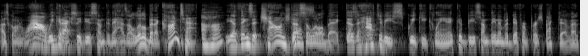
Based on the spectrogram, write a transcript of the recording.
I was going, wow, we could actually do something that has a little bit of content. Uh-huh. You know, things that challenged us a little bit. It doesn't have to be squeaky clean. It could be something of a different perspective. And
